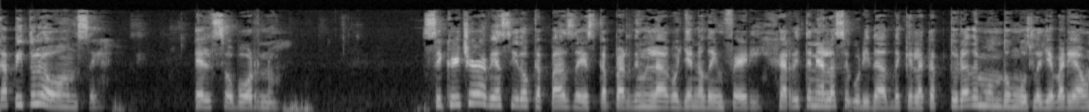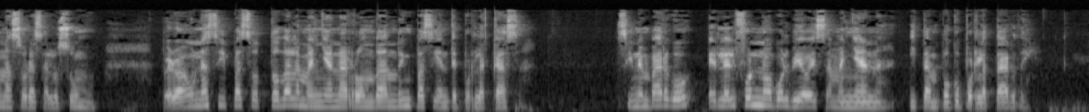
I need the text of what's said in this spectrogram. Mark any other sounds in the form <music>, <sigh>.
Capítulo 11 El soborno Si Creature había sido capaz de escapar de un lago lleno de inferi, Harry tenía la seguridad de que la captura de Mundungus lo llevaría unas horas a lo sumo, pero aún así pasó toda la mañana rondando impaciente por la casa. Sin embargo, el elfo no volvió esa mañana, y tampoco por la tarde.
